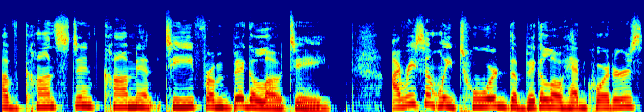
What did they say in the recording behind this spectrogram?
of constant comment tea from Bigelow Tea. I recently toured the Bigelow headquarters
